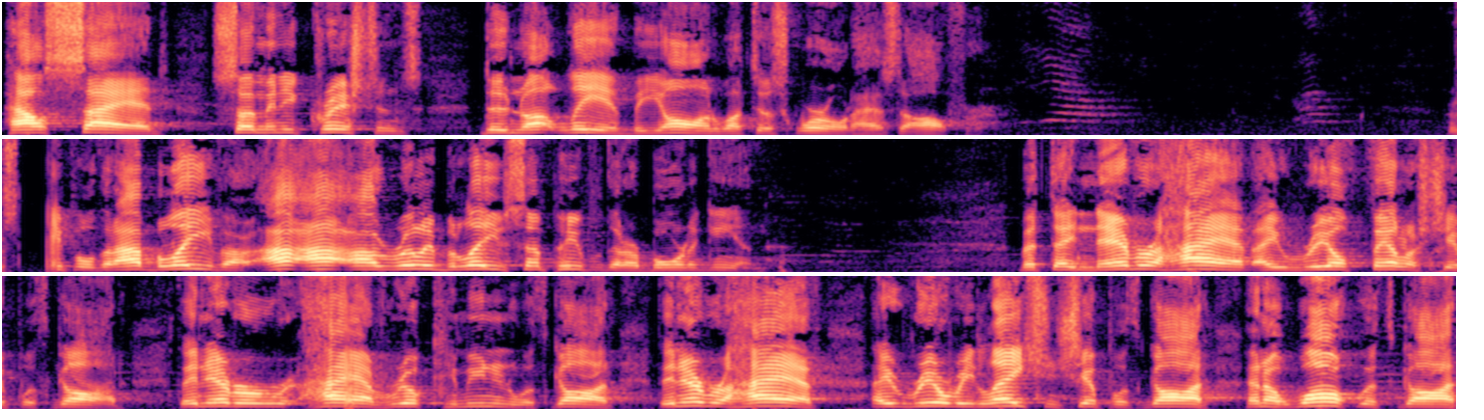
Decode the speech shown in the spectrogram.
How sad so many Christians do not live beyond what this world has to offer. There's people that I believe, are, I, I, I really believe some people that are born again. But they never have a real fellowship with God. They never have real communion with God. They never have a real relationship with God and a walk with God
